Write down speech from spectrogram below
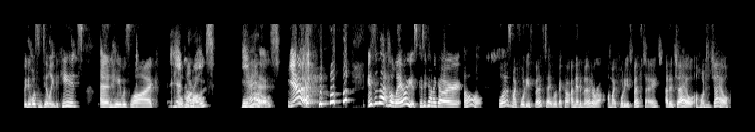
but he wasn't dealing to kids. And he was like, he had morals. yeah. Morals. Yeah. Isn't that hilarious? Because you kind of go, oh, well, it was my 40th birthday, Rebecca. I met a murderer on my 40th birthday at a jail, a haunted jail.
